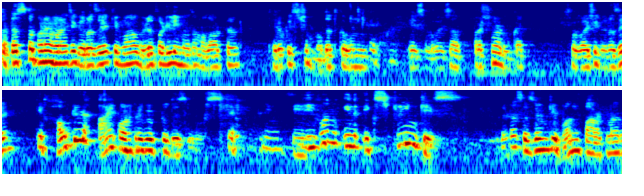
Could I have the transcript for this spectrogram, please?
तटस्थपणे होण्याची गरज आहे किंवा वेळ पडली ना तर मला वाटतं थेरपिस्टची मदत करून हे सोडवायचा प्रश्न डोक्यात सोडवायची गरज आहे की how did I contribute to this units even in extreme case let us assume की one partner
